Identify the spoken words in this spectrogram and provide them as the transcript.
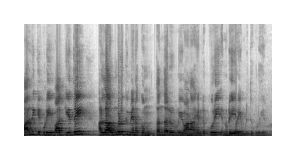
மரணிக்கக்கூடிய பாக்கியத்தை அல்லாஹ் உங்களுக்கும் எனக்கும் தந்த அருள் என்று கூறி என்னுடைய உரையை முடித்துக் கொள்கிறேன்.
